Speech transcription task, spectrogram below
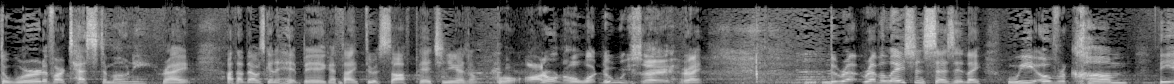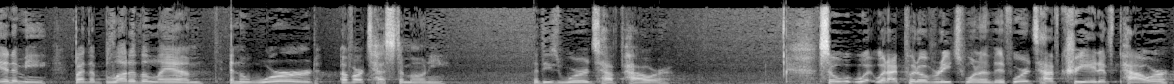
The word of our testimony, right? I thought that was going to hit big. I thought I threw a soft pitch, and you guys are, well, I don't know. What do we say, right? The Re- Revelation says it like we overcome the enemy by the blood of the Lamb and the word of our testimony. That these words have power. So, what, what I put over each one of, if words have creative power,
